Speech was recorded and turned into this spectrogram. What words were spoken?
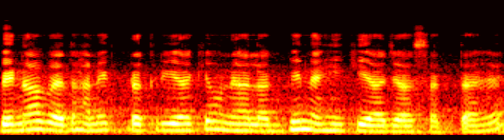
बिना वैधानिक प्रक्रिया के उन्हें अलग भी नहीं किया जा सकता है।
